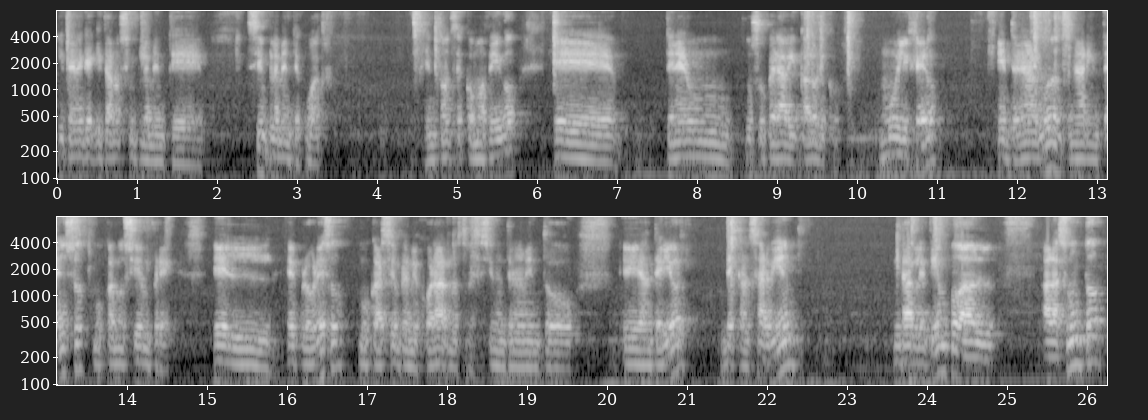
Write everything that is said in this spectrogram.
y tener que quitarnos simplemente, simplemente 4. Entonces, como os digo, tener un, superávit calórico muy ligero, entrenar duro, entrenar intenso, buscando siempre el, progreso, buscar siempre mejorar nuestra sesión de entrenamiento eh, anterior, descansar bien, darle tiempo al, asunto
